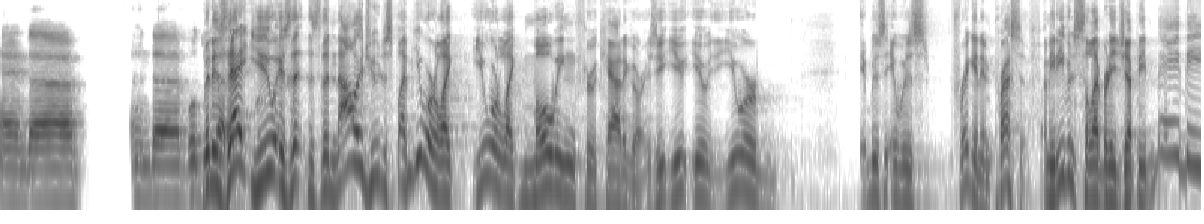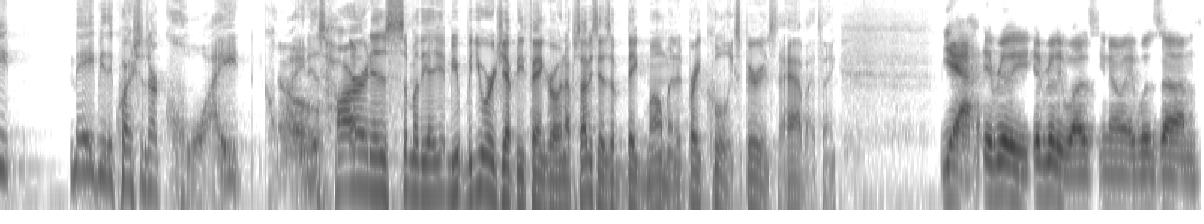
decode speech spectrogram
and uh, and uh, we'll. Do But is better. that you? Is that is the knowledge you display? You were like you were like mowing through categories. You you you, you were. It was it was friggin' impressive. I mean, even Celebrity Jeopardy. Maybe maybe the questions are quite quite no. as hard as some of the. But you were a Jeopardy fan growing up, so obviously it was a big moment, a very cool experience to have. I think. Yeah, it really, it really was. You know, it was. um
